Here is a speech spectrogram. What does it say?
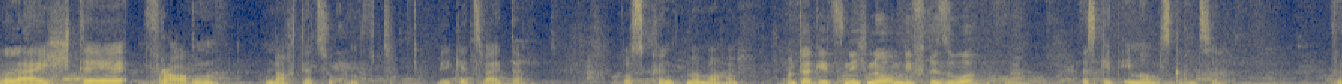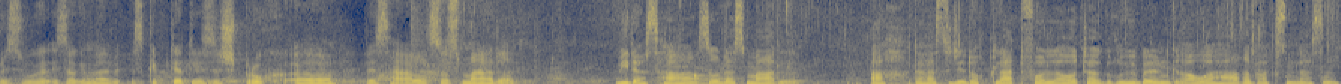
Leichte Fragen nach der Zukunft. Wie geht's weiter? Was könnten wir machen? Und da geht es nicht nur um die Frisur? Nein, es geht immer ums Ganze. Frisur, ich sage immer, es gibt ja diesen Spruch, äh, das Haar, so das Madel. Wie das Haar, so das Madel. Ach, da hast du dir doch glatt vor lauter Grübeln graue Haare wachsen lassen.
